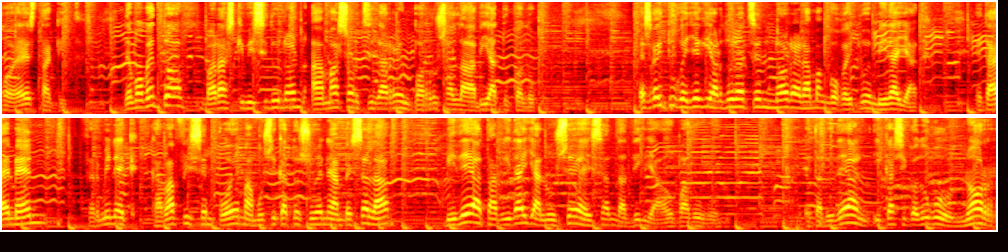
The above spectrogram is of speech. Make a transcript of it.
Jo, ez dakit. De momento, barazki bizidunon amazortzigarren porruzalda abiatuko dugu. Ez gaitu gehiegi arduratzen nora eramango gaituen bidaiak. Eta hemen, Ferminek Kabafisen poema musikatu zuenean bezala, bidea eta bidaia luzea izan dadila opa dugu. Eta bidean ikasiko dugu nor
